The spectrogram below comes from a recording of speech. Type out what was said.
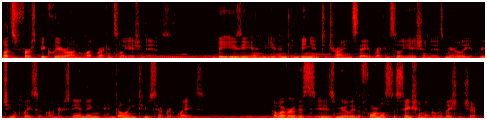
Let's first be clear on what reconciliation is It would be easy and even convenient to try and say reconciliation is merely reaching a place of understanding and going two separate ways. However, this is merely the formal cessation of a relationship.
